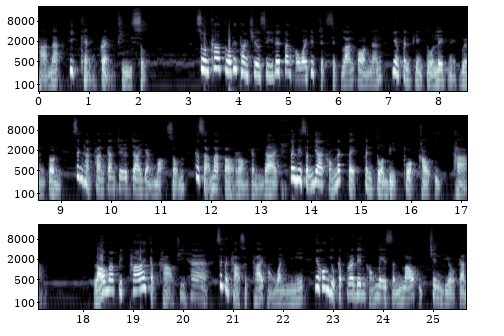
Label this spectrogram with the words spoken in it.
ถานะที่แข็งแกร่งที่สุด ส่วนค่าตัวที่ทางเชลซีได้ตั้งเอาไว้ที่ 70 ล้านปอนด์นั้น ยังเป็นเพียงตัวเลขในเบื้องต้น ซึ่งหากผ่านการเจรจาอย่างเหมาะสม ก็สามารถต่อรองกันได้ และมีสัญญาของนักเตะเป็นตัวบีบพวกเขาอีกทางเรามาปิดท้ายกับข่าวที่ 5 ซึ่งเป็นข่าวสุดท้ายของวันนี้ ยังคงอยู่กับประเด็นของเมสันเมาส์อีกเช่นเดียวกัน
